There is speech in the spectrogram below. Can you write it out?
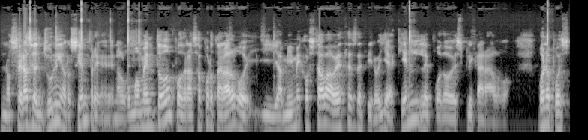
no serás el junior siempre, en algún momento podrás aportar algo y a mí me costaba a veces decir, oye, ¿a quién le puedo explicar algo? Bueno, pues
